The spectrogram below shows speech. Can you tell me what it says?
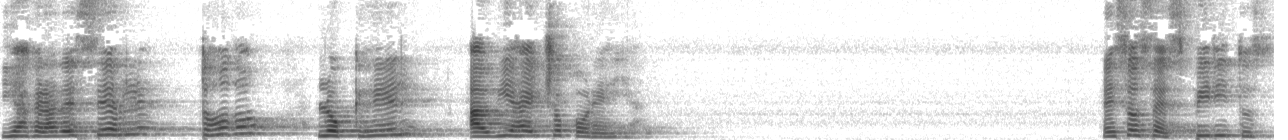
y agradecerle todo lo que él había hecho por ella. Esos espíritus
